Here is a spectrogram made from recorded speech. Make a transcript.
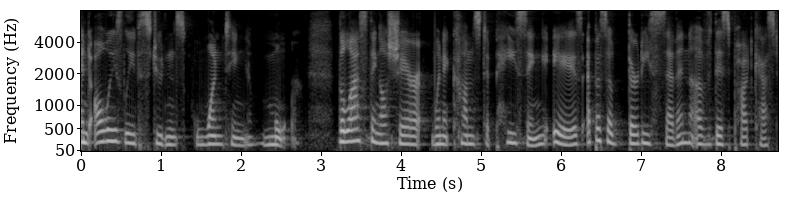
and always leave students wanting more. The last thing I'll share when it comes to pacing is episode 37 of this podcast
